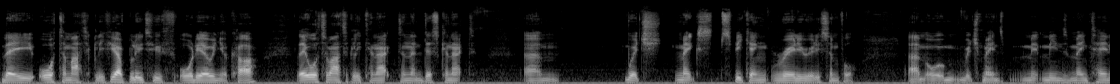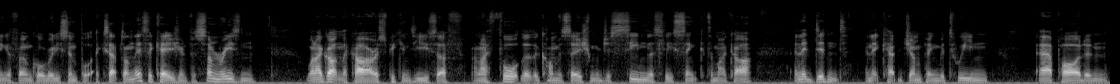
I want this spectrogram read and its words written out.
they automatically, if you have Bluetooth audio in your car, they automatically connect and then disconnect, um, which makes speaking really, really simple. Um, or which means means maintaining a phone call really simple. Except on this occasion, for some reason, when I got in the car, I was speaking to Yusuf, and I thought that the conversation would just seamlessly sync to my car, and it didn't, and it kept jumping between AirPod and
